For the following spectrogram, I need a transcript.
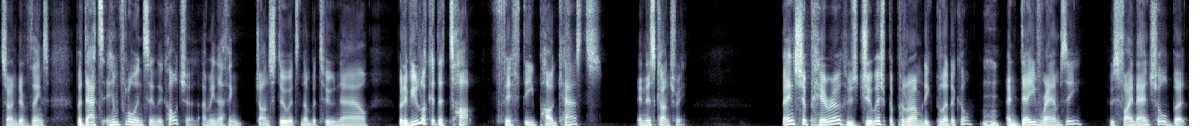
certain different things but that's influencing the culture i mean i think jon stewart's number two now but if you look at the top 50 podcasts in this country ben shapiro who's jewish but predominantly political Mhm. and dave ramsey who's financial but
